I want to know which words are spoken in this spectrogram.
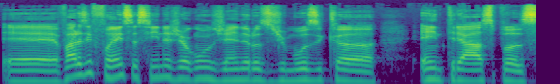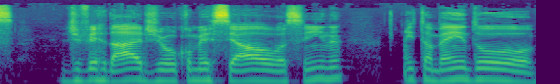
é, várias influências, assim, né, de alguns gêneros de música, entre aspas, de verdade ou comercial, assim, né, e também do...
